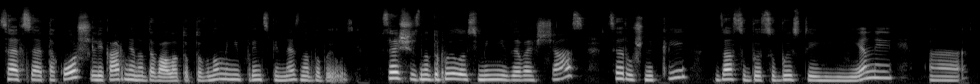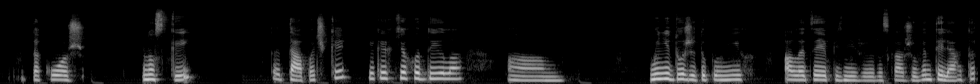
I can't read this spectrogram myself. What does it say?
це все також лікарня надавала, тобто воно мені в принципі не знадобилось. Все, що знадобилось мені за весь час, це рушники, засоби особистої гігієни, е, також носки, тапочки, в яких я ходила. А, Мені дуже допоміг, але це я пізніше розкажу, вентилятор.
